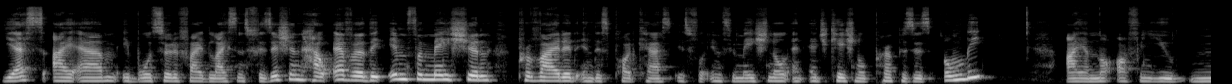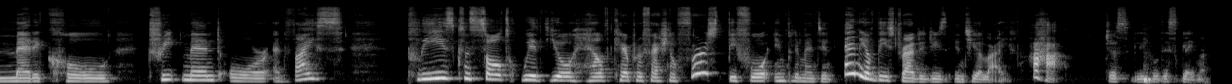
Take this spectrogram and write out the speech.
yes, I am a board certified licensed physician. However, the information provided in this podcast is for informational and educational purposes only. I am not offering you medical treatment or advice. Please consult with your healthcare professional first before implementing any of these strategies into your life. Haha, just legal disclaimer.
